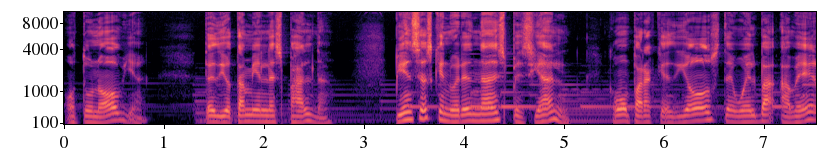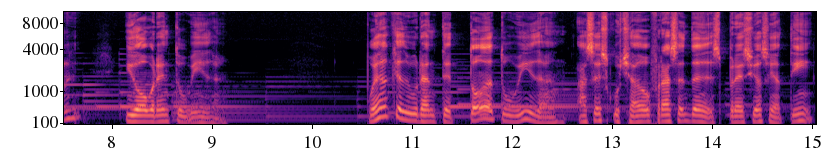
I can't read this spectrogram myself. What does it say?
o tu novia te dio también la espalda. Piensas que no eres nada especial, como para que Dios te vuelva a ver y obre en tu vida. Puede que durante toda tu vida has escuchado frases de desprecio hacia ti.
